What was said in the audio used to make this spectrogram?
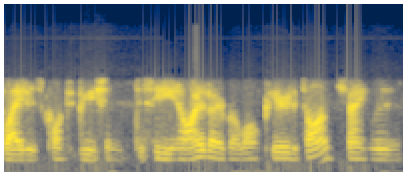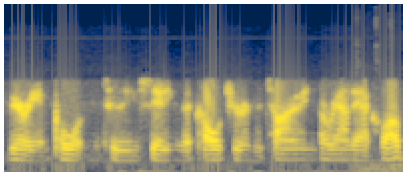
Slater's contribution to City United over a long period of time. Shane was very important to setting the culture and the tone around our club.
